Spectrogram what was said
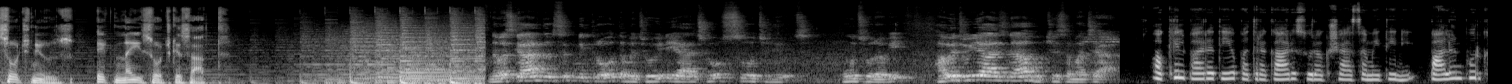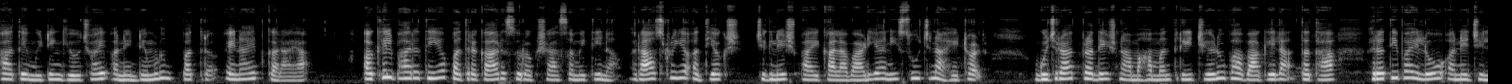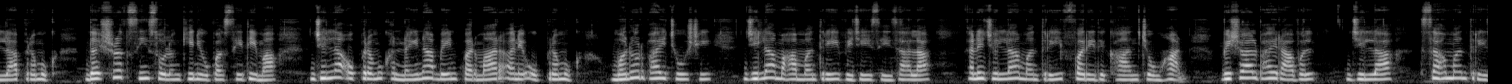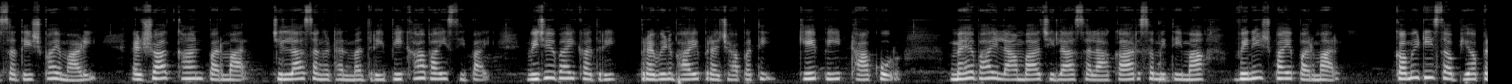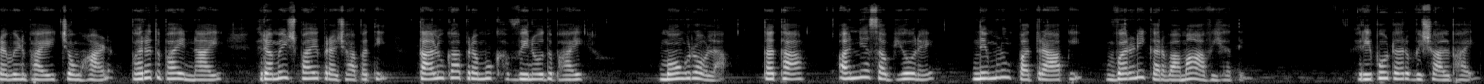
सोच न्यूज एक नई सोच के साथ નમસ્કાર દર્શક મિત્રો તમે જોઈ રહ્યા છો સોચ ન્યૂઝ હું છું રવિ હવે જોઈએ આજના મુખ્ય સમાચાર અખિલ ભારતીય પત્રકાર સુરક્ષા સમિતિની પાલનપુર ખાતે મીટિંગ યોજાઈ અને નિમણૂક પત્ર એનાયત કરાયા અખિલ ભારતીય પત્રકાર સુરક્ષા સમિતિના રાષ્ટ્રીય અધ્યક્ષ જિગ્નેશભાઈ કાલાવાડિયાની સૂચના હેઠળ ગુજરાત પ્રદેશના મહામંત્રી જેણુભા વાઘેલા તથા રતિભાઈ લો અને જિલ્લા પ્રમુખ દશરથસિંહ સોલંકીની ઉપસ્થિતિમાં જિલ્લા ઉપપ્રમુખ નયનાબેન પરમાર અને ઉપપ્રમુખ મનોરભાઈ જોશી, જિલ્લા મહામંત્રી વિજયસિંહ ઝાલા અને જિલ્લા મંત્રી ફરીદ ખાન ચૌહાણ, વિશાલભાઈ રાવલ, જિલ્લા સહમંત્રી સતીશભાઈ માળી, એરશાદ ખાન પરમાર જિલ્લા સંગઠન મંત્રી ભીખાભાઈ સિપાઈ, વિજયભાઈ ખત્રી, પ્રવીણભાઈ પ્રજાપતિ, કેપી ઠાકોર, મહેભાઈ લાંબા જિલ્લા સલાહકાર સમિતિમાં વિનેશભાઈ પરમાર, કમિટી સભ્ય પ્રવીણભાઈ ચૌહાણ, ભરતભાઈ નાઈ, રમેશભાઈ પ્રજાપતિ, તાલુકા પ્રમુખ વિનોદભાઈ મોંગરોલા તથા અન્ય સભ્યોને નિમણૂક પત્ર આપી વરણી કરવામાં આવી હતી. રિપોર્ટર વિશાલભાઈ.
